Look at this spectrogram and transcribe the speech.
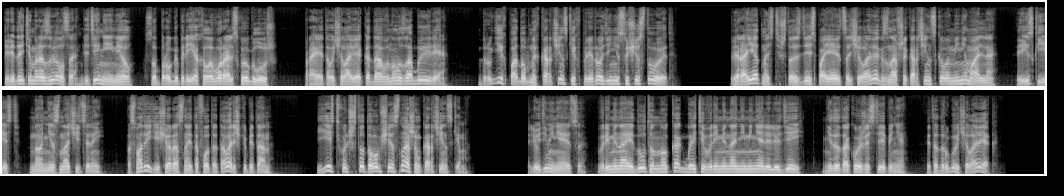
Перед этим развелся, детей не имел, супруга переехала в Уральскую глушь. Про этого человека давно забыли. Других подобных Корчинских в природе не существует. Вероятность, что здесь появится человек, знавший Корчинского, минимальна. Риск есть, но незначительный. Посмотрите еще раз на это фото, товарищ капитан. Есть хоть что-то общее с нашим Корчинским. Люди меняются, времена идут, но как бы эти времена не меняли людей, не до такой же степени. Это другой человек.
